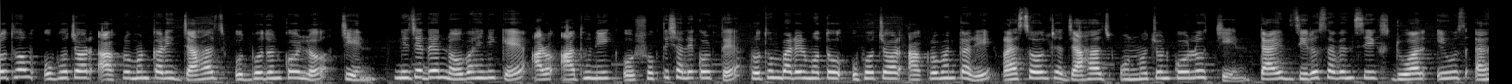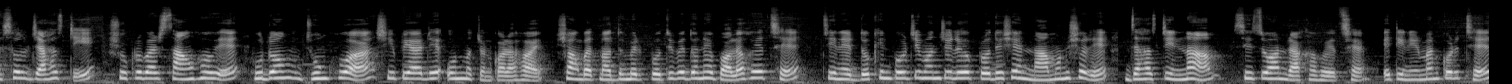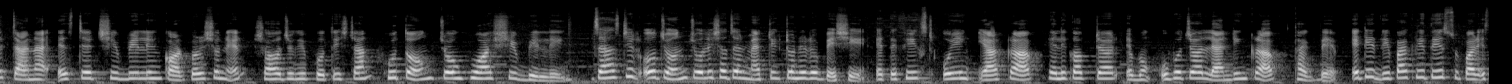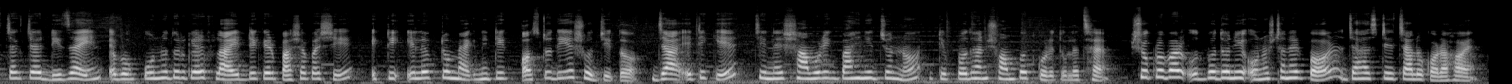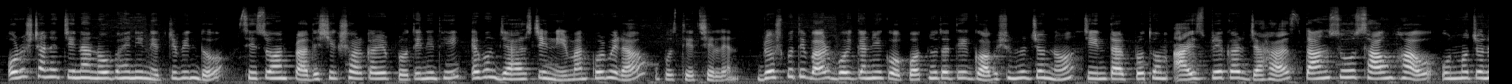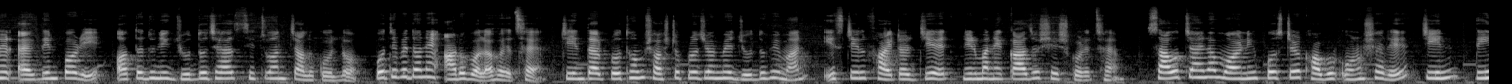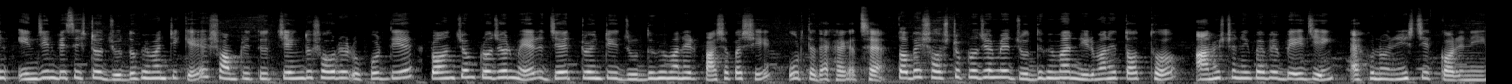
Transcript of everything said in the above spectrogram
প্রথম উভচর আক্রমণকারী জাহাজ উদ্বোধন করল চীন। নিজেদের নৌবাহিনীকে আরও আধুনিক ও শক্তিশালী করতে প্রথমবারের মতো উভচর আক্রমণকারী অ্যাসল্ট জাহাজ উন্মোচন করল চীন। Type zero seven six dual use assault জাহাজটি শুক্রবার সাংহোয়ে হুডং ঝুংহুয়া শিপইয়ার্ডে উন্মোচন করা হয়। সংবাদ মাধ্যমের প্রতিবেদনে বলা হয়েছে চীনের দক্ষিণ পশ্চিমাঞ্চলীয় প্রদেশের নাম অনুসারে জাহাজটির নাম সিচুয়ান রাখা হয়েছে। এটি নির্মাণ করেছে চায়না এস্টেট শিপ বিল্ডিং কর্পোরেশনের সহযোগী প্রতিষ্ঠান হুতং চৌহুয়া শিপ বিল্ডিং জাহাজটির ওজন চল্লিশ হাজার মেট্রিক টনেরও বেশি। এতে ফিক্সড উইং এয়ারক্রাফট, হেলিকপ্টার এবং উভচর ল্যান্ডিং ক্রাফট থাকবে। এটি দ্বীপাকৃতি সুপার স্ট্রাকচার ডিজাইন এবং পূর্ণদৈর্ঘ্যের ফ্লাইট ডেকের পাশাপাশি একটি ইলেকট্রোম্যাগনেটিক অস্ত্র দিয়ে সজ্জিত, যা এটিকে চীনের সামরিক বাহিনীর জন্য একটি প্রধান সম্পদ করে তুলেছে। শুক্রবার উদ্বোধনী অনুষ্ঠানের পর জাহাজটি চালু করা হয়। অনুষ্ঠানে চীনা নৌবাহিনীর নেতৃবৃন্দ, সিসোয়ান প্রাদেশিক সরকারের প্রতিনিধি এবং জাহাজটির নির্মাণ কর্মীরা উপস্থিত ছিলেন। বৃহস্পতিবার বৈজ্ঞানিক ও প্রত্নতাত্ত্বিক গবেষণার জন্য চীন তার প্রথম আইস ব্রেকার জাহাজ তানসু সাউংহাও উন্মোচনের একদিন পরই অত্যাধুনিক যুদ্ধজাহাজ সিচুয়ান চালু করল। প্রতিবেদনে আরও বলা হয়েছে চীন তার প্রথম ষষ্ঠ প্রজন্মের যুদ্ধবিমান স্টিল ফাইটার জেট নির্মাণের কাজও শেষ করেছে। সাউথ চায়না মর্নিং পোস্টের খবর অনুসারে চীন তিন ইঞ্জিন বিশিষ্ট যুদ্ধবিমানটিকে সম্প্রীতি চেংদু শহরের উপর দিয়ে পঞ্চম প্রজন্মের জেট টোয়েন্টি যুদ্ধবিমানের পাশাপাশি উঠতে দেখা গেছে। তবে ষষ্ঠ প্রজন্মের যুদ্ধবিমান নির্মাণের তথ্য আনুষ্ঠানিকভাবে বেইজিং এখনও নিশ্চিত করেনি।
